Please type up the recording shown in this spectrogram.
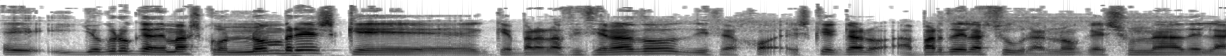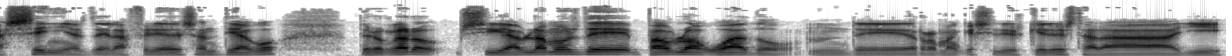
eh, y yo creo que además con nombres que, que para el aficionado dice, "Jo, es que claro, aparte de las figuras, ¿no? que es una de las señas de la Feria de Santiago, pero claro, si hablamos de Pablo Aguado, de Roma, que si Dios quiere estará allí,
